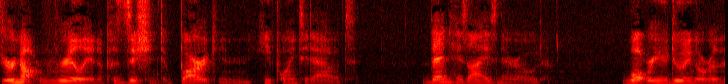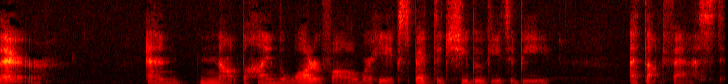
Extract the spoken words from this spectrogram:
You're not really in a position to bargain, he pointed out. Then his eyes narrowed. What were you doing over there? And not behind the waterfall where he expected Shibuki to be. I thought fast.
